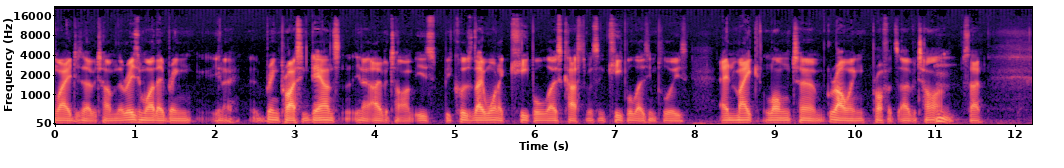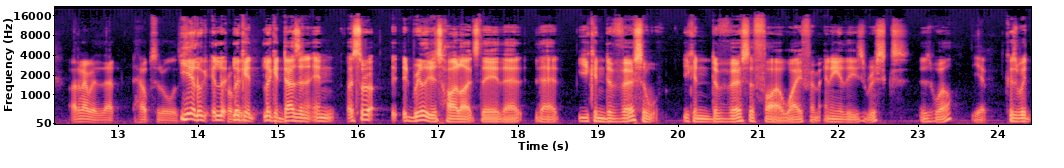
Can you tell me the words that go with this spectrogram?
wages over time, the reason why they bring you know bring pricing down you know over time is because they want to keep all those customers and keep all those employees and make long term growing profits over time. Mm. So I don't know whether that helps at all. Yeah, look, look, look, it look, it doesn't, and sort of it really just highlights there that that you can diversify you can diversify away from any of these risks as well. Yep. Because we're,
